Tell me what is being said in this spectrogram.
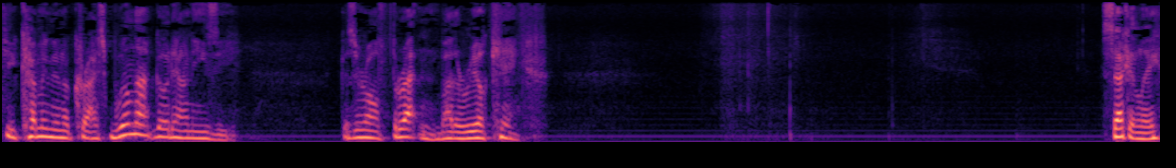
to you coming to know Christ will not go down easy because they're all threatened by the real king. Secondly,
